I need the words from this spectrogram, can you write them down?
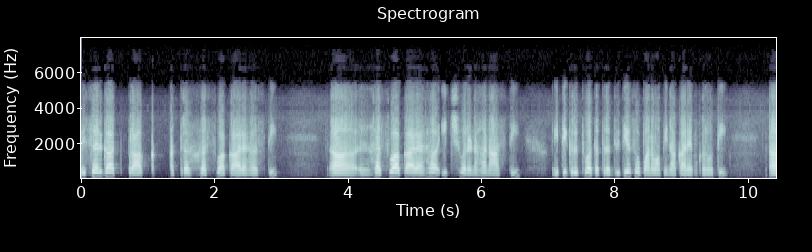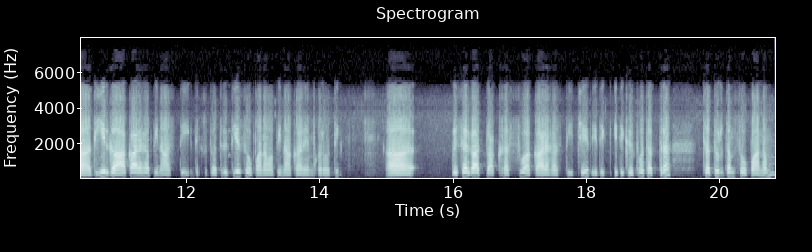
विसर्गात् प्राक् अत्र ह्रस्वाकारः अस्ति। ह्रस्वाकारः इच्वर्णः नास्ति, इति कृत्वा तत्र द्वितीयसोपानमपि न कार्यं करोति। दीर्घ आकारः अपि नास्ति, इति कृत्वा तृतीयसोपानमपि न कार्यं करोति। विसर्गात् प्राक् ह्रस्व आकारः अस्ति चेत् इति कृत्वा तत्र चतुर्थं सोपानं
